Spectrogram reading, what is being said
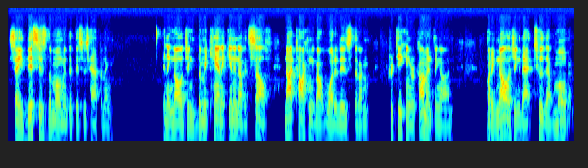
say this is the moment that this is happening, and acknowledging the mechanic in and of itself, not talking about what it is that I'm critiquing or commenting on, but acknowledging that to that moment.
